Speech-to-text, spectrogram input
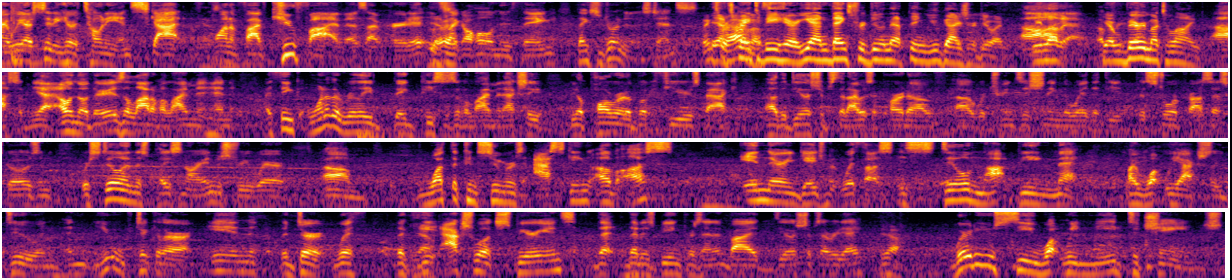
right, we are sitting here with Tony and Scott of Quantum 5 Q5, as I've heard it. It's Yes. like a whole new thing. Thanks for joining us, gents. Thanks yeah, for it's having great to be here. Yeah, and thanks for doing that thing you guys are doing. Oh, we love yeah. it. Yeah, we're very much aligned. Awesome. Yeah. Oh no, there is a lot of alignment, and I think one of the really big pieces of alignment. Actually, you know, Paul wrote a book a few years back. Uh, the dealerships that I was a part of uh, were transitioning the way that the, the store process goes, and we're still in this place in our industry where um, what the consumer's asking of us in their engagement with us is still not being met by what we actually do. And, and you, in particular, are in the dirt with the, Yeah. the actual experience that, that is being presented by dealerships every day. Yeah. Where do you see what we need to change,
